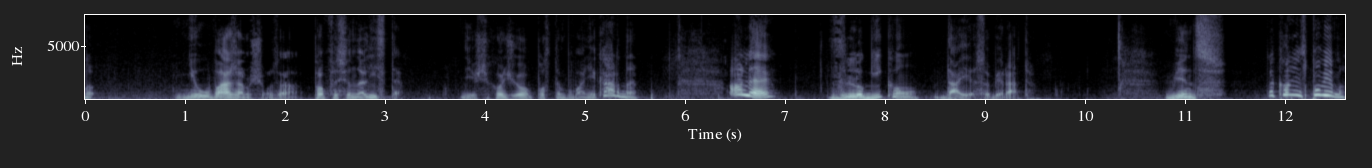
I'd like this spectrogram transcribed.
No, nie uważam się za profesjonalistę, jeśli chodzi o postępowanie karne, ale z logiką daję sobie radę. Więc na koniec powiem,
